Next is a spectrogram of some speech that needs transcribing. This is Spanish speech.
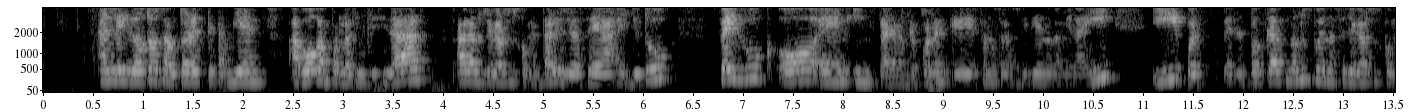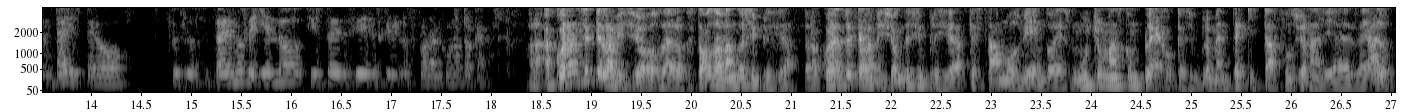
han leído otros autores que también abogan por la simplicidad. Háganos llegar sus comentarios, ya sea en YouTube, Facebook o en Instagram. Recuerden que estamos transmitiendo también ahí y pues en el podcast no nos pueden hacer llegar sus comentarios, pero pues los estaremos leyendo si ustedes deciden escribirnos por algún otro canal. Ahora, acuérdense que la visión, o sea, lo que estamos hablando es simplicidad, pero acuérdense que la visión de simplicidad que estamos viendo es mucho más complejo que simplemente quitar funcionalidades de algo.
